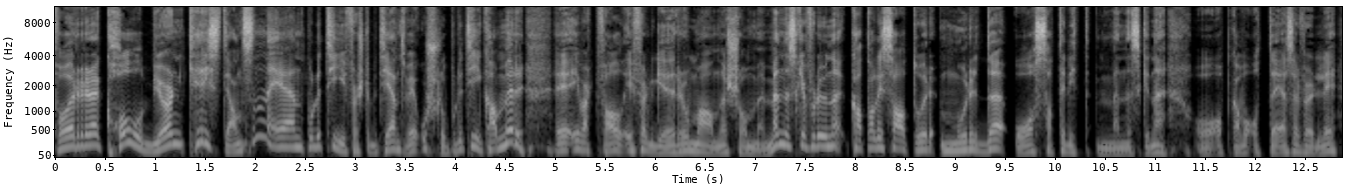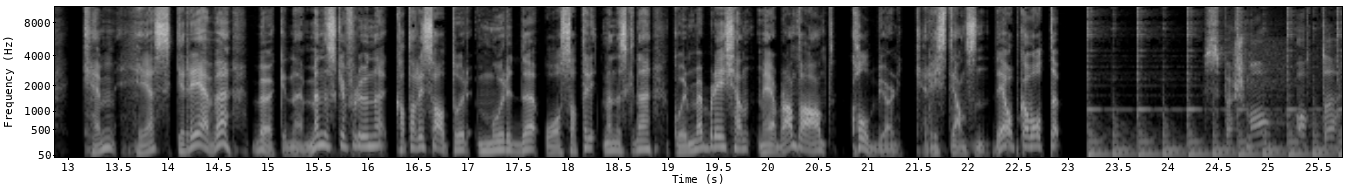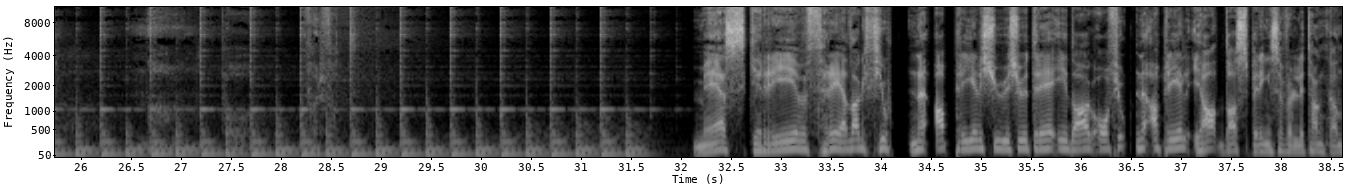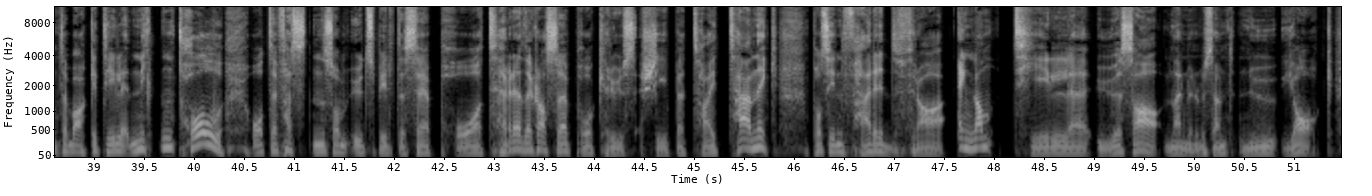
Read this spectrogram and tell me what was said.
For Kolbjørn Kristiansen er en politiførstebetjent ved Oslo politikammer, eh, i hvert fall ifølge romaner som Menneskefluene, Katalysator, Mordet og Satellittmenneskene, og oppgave åtte er selvfølgelig hvem har skrevet bøkene Menneskefluene, Katalysator, Mordet og Satellittmenneskene, hvor vi blir kjent med blant annet Kolbjørn Kristiansen. Det er oppgave åtte. Spørsmål åtte. Vi skriver fredag 14. april 2023 i dag, og 14. april, ja, da springer selvfølgelig tankene tilbake til 1912 og til festen som utspilte seg på tredje klasse på cruiseskipet Titanic på sin ferd fra England til USA, nærmere bestemt New York.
